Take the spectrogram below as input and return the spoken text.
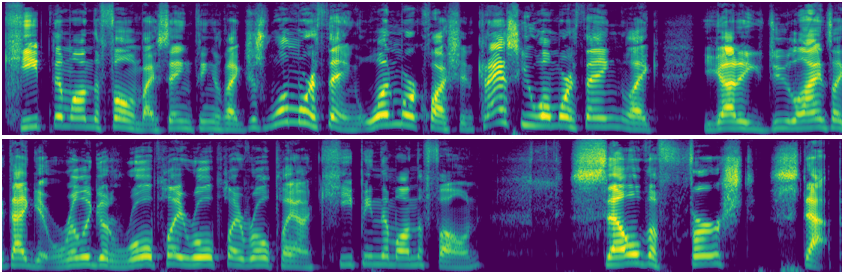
keep them on the phone by saying things like, just one more thing, one more question. Can I ask you one more thing? Like, you got to do lines like that, get really good role play, role play, role play on keeping them on the phone. Sell the first step.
